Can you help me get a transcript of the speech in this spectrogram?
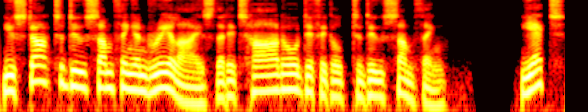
You start to do something and realize that it's hard or difficult to do something. Yet,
